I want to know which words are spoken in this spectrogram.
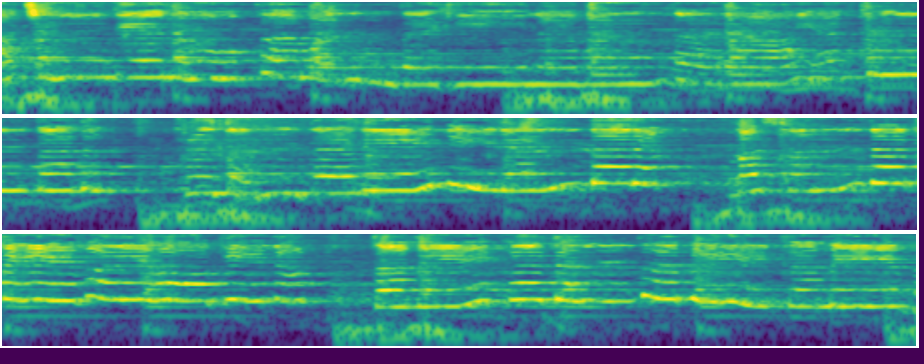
അചിന്യരൂപമന്ദഹീനമന്തരായ കൃന്ദനം ഹൃദന്തരേ നിരന്തരം വസന്തമേവ യോഗിനം തമേകദന്തമേകമേവ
